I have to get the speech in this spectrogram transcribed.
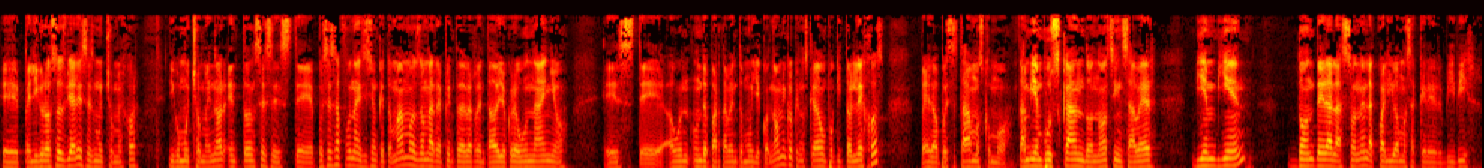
eh, peligrosos viales es mucho mejor. Digo, mucho menor. Entonces, este, pues esa fue una decisión que tomamos. No me arrepiento de haber rentado, yo creo, un año, este, a un, un departamento muy económico que nos quedaba un poquito lejos. Pero pues estábamos como también buscando, ¿no? Sin saber bien, bien dónde era la zona en la cual íbamos a querer vivir.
